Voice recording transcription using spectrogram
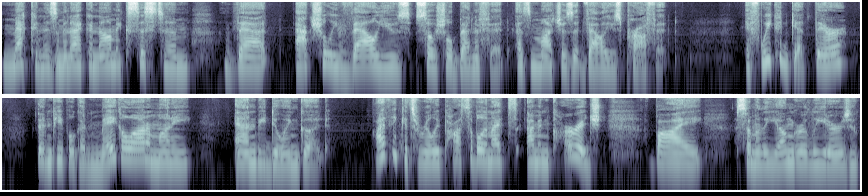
mechanism, an economic system that actually values social benefit as much as it values profit. If we could get there, then people can make a lot of money and be doing good. I think it's really possible, and I'm encouraged by some of the younger leaders who,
